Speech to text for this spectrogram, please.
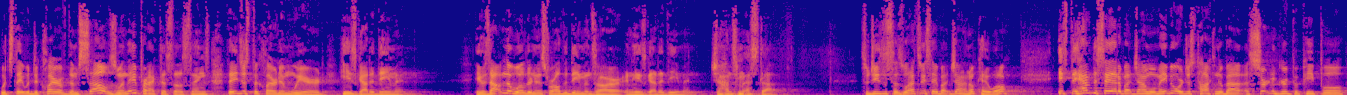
which they would declare of themselves when they practiced those things. They just declared him weird. He's got a demon. He was out in the wilderness where all the demons are, and he's got a demon. John's messed up. So Jesus says, Well, that's what you say about John. Okay, well, if they have to say that about John, well, maybe we're just talking about a certain group of people,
